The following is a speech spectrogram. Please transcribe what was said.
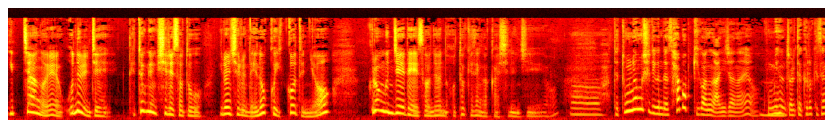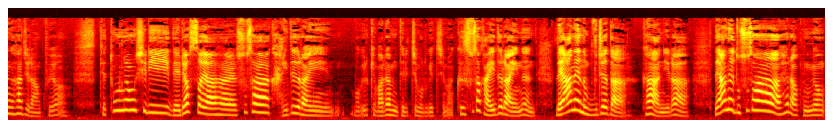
입장을 오늘 이제 대통령실에서도 이런 식으로 내놓고 있거든요. 그런 문제에 대해서는 어떻게 생각하시는지요? 어, 대통령실이 근데 사법기관은 아니잖아요. 음. 국민은 절대 그렇게 생각하지 않고요. 대통령실이 내렸어야 할 수사 가이드라인, 뭐 이렇게 말하면 될지 모르겠지만 그 수사 가이드라인은 내 안에는 무죄다가 아니라 내 안에도 수사해라 공명,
